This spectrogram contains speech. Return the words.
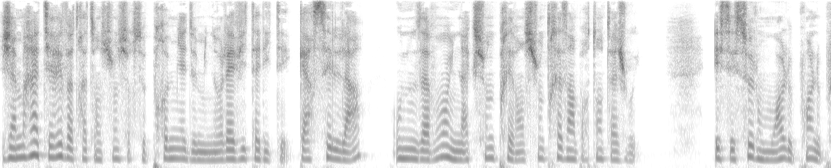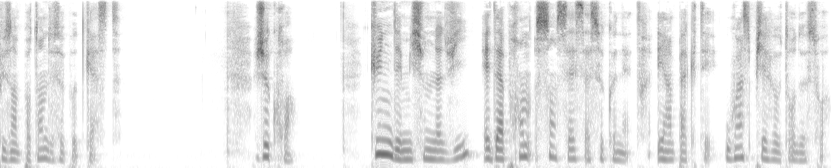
J'aimerais attirer votre attention sur ce premier domino, la vitalité, car c'est là où nous avons une action de prévention très importante à jouer. Et c'est selon moi le point le plus important de ce podcast. Je crois qu'une des missions de notre vie est d'apprendre sans cesse à se connaître et impacter ou inspirer autour de soi.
